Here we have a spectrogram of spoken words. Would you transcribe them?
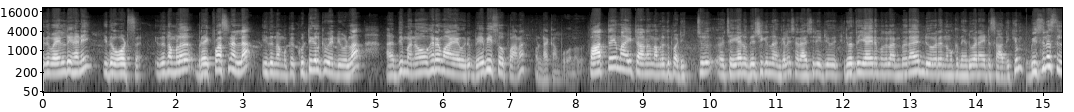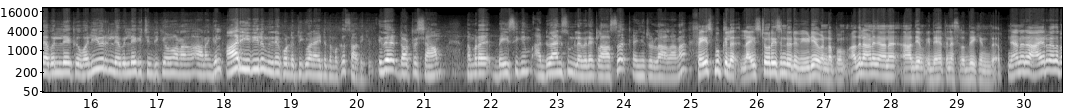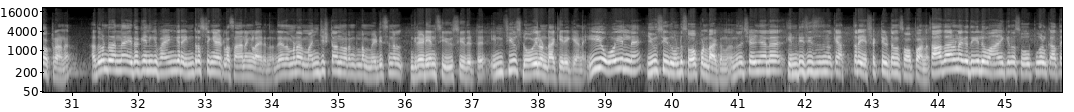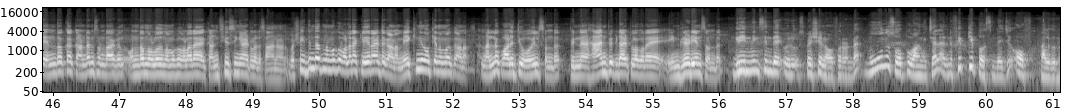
ഇത് wild honey ഇത് oats ഇത് നമ്മൾ ബ്രേക്ക്ഫാസ്റ്റിനല്ല ഇത് നമുക്ക് കുട്ടികൾക്ക് വേണ്ടിയുള്ള അതിമനോഹരമായ ഒരു ബേബി സോപ്പാണ് ഉണ്ടാക്കാൻ പോകുന്നത്. പാർട്ട് ടൈം ആയിട്ടാണ് നമ്മളിത് പഠിച്ച് ചെയ്യാൻ ഉദ്ദേശിക്കുന്നതെങ്കിൽ ശരാശരി ഇരുപത്തയ്യായിരം മുതൽ അൻപതിനായിരം രൂപ വരെ നമുക്ക് നേടുവാനായിട്ട് സാധിക്കും. ബിസിനസ് ലെവലിലേക്ക് വലിയൊരു ലെവലിലേക്ക് ചിന്തിക്കുകയാണെങ്കിൽ ആ രീതിയിലും ഇതിനെ കൊണ്ടെത്തിക്കുവാനായിട്ട് നമുക്ക് സാധിക്കും. ഇത് ഡോക്ടർ ശ്യാം നമ്മുടെ ബേസിക്കും അഡ്വാൻസും ലെവലെ ക്ലാസ് കഴിഞ്ഞിട്ടുള്ള ആളാണ്. ഫേസ്ബുക്കിൽ ലൈവ് സ്റ്റോറീസിന്റെ ഒരു വീഡിയോ കണ്ടപ്പം അതിലാണ് ഞാൻ ആദ്യം ഇദ്ദേഹത്തിനെ ശ്രദ്ധിക്കുന്നത്. ഞാനൊരു ആയുർവേദ ഡോക്ടറാണ്. അതുകൊണ്ട് തന്നെ ഇതൊക്കെ എനിക്ക് ഭയങ്കര ഇൻട്രസ്റ്റിംഗ് ആയിട്ടുള്ള സാധനങ്ങളായിരുന്നു. അതായത് നമ്മുടെ മഞ്ചിഷ്ട എന്ന് പറഞ്ഞിട്ടുള്ള മെഡിസിനൽ ഇൻഗ്രീഡിയൻസ് യൂസ് ചെയ്തിട്ട് ഇൻഫ്യൂസ്ഡ് ഓയിൽ ഉണ്ടാക്കിയിരിക്കുകയാണ്. ഈ ഓയിലിനെ യൂസ് ചെയ്തുകൊണ്ട് സോപ്പ് ഉണ്ടാക്കുന്നു. എന്ന് വെച്ച് കഴിഞ്ഞാൽ സ്കിൻ ഡിസീസസിനൊക്കെ അത്ര എഫക്റ്റ് കിട്ടുന്ന സോപ്പാണ് സാധാരണഗതിയിൽ വാങ്ങിക്കുന്ന സോപ്പുകൾക്കകത്ത് എന്തൊക്കെ കണ്ടൻസ് ഉണ്ടാക്കുന്ന ഉണ്ടെന്നുള്ളത് നമുക്ക് വളരെ കൺഫ്യൂസിംഗ് ആയിട്ടുള്ള ഒരു സാധനമാണ്. പക്ഷേ ഇതിന്റെ അകത്ത് നമുക്ക് വളരെ ക്ലിയർ ആയിട്ട് കാണാം. മേക്കിംഗ് നോക്കിയാൽ നമുക്ക് കാണാം. നല്ല ക്വാളിറ്റി ഓയിൽസ് ഉണ്ട്. പിന്നെ ഹാൻഡ് പിക്ഡ് ആയിട്ടുള്ള കുറേ ഇൻഗ്രീഡിയൻസ് ഉണ്ട്. ഗ്രീൻ വിങ്സിന്റെ ഒരു സ്പെഷ്യൽ ഓഫർ ഉണ്ട്. മൂന്ന് സോപ്പ് വാങ്ങിച്ചാൽ അതിന് ഫിഫ്റ്റി പെർസെന്റേജ് ഓഫ്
